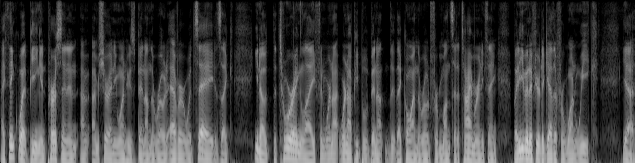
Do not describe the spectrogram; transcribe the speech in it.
i think what being in person and I'm, I'm sure anyone who's been on the road ever would say is like you know the touring life and we're not we're not people who've been on, that go on the road for months at a time or anything but even if you're together for one week yeah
